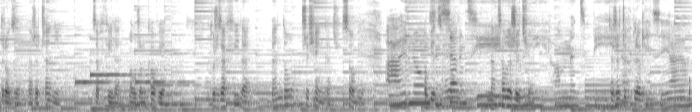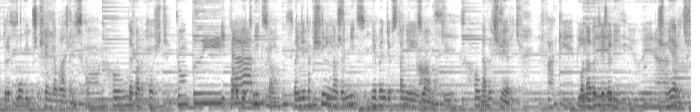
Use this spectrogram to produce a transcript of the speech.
drodzy narzeczeni, za chwilę małżonkowie, którzy za chwilę będą przysięgać sobie Obiecają na całe życie te rzeczy, które, o których mówi przysięga małżeńska, te wartości. I ta obietnica będzie tak silna, że nic nie będzie w stanie jej złamać, nawet śmierć. Bo nawet jeżeli Śmierć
